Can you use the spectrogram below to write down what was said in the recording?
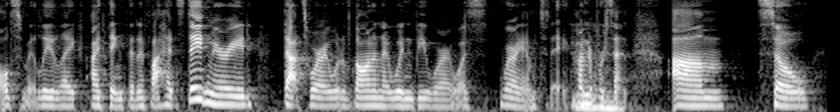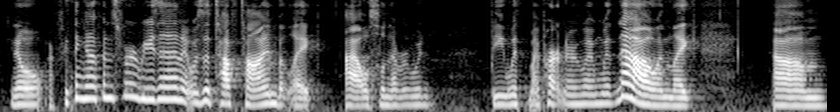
ultimately, like, I think that if I had stayed married, that's where I would have gone and I wouldn't be where I was, where I am today. 100%. Mm-hmm. um, so, you know, everything happens for a reason. It was a tough time, but like, I also never would be with my partner who I'm with now. And like, um,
